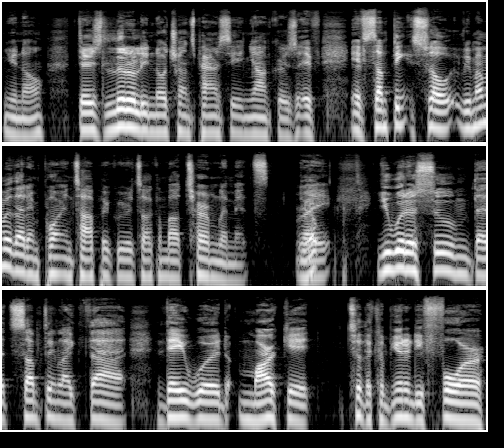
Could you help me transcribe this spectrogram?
You know, there's literally no transparency in Yonkers. If if something, so remember that important topic we were talking about term limits, Yep. right? You would assume that something like that they would market to the community for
